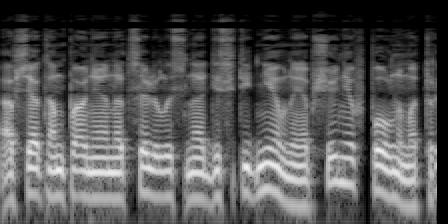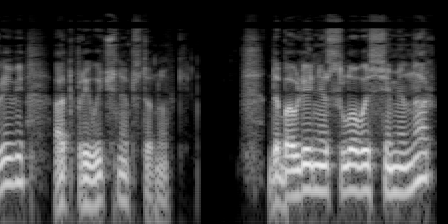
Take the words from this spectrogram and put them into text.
а вся компания нацелилась на десятидневное общение в полном отрыве от привычной обстановки. Добавление слова «семинар»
